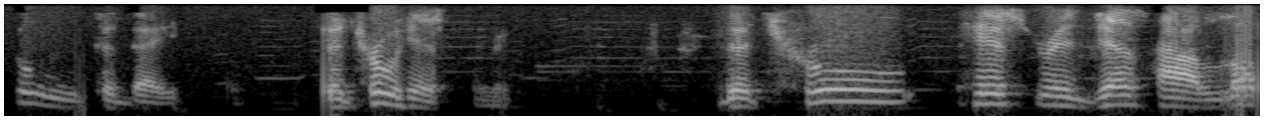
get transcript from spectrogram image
school today. The true history, the true history, just how low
